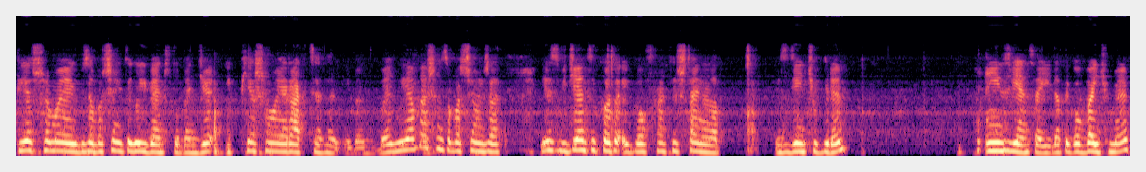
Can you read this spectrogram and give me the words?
pierwsze moje jakby zobaczenie tego eventu to będzie i pierwsza moja reakcja na ten event. Bo jakby ja weszłem, zobaczyłem, że jest, widziałem tylko tego Frankensteina na zdjęciu gry i nic więcej, dlatego wejdźmy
